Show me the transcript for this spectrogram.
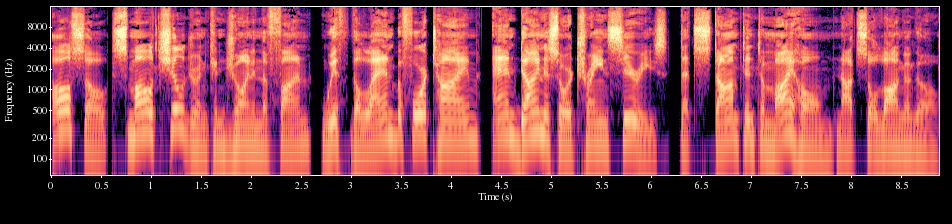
Also, small children can join in the fun with The Land Before Time and Dinosaur Train series that stomped into my home not so long ago.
